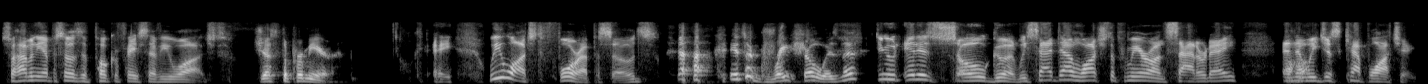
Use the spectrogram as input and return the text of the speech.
so, how many episodes of Poker Face have you watched? Just the premiere. Okay, we watched four episodes. it's a great show, isn't it? Dude, it is so good. We sat down, watched the premiere on Saturday, and then Uh-huh. we just kept watching.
